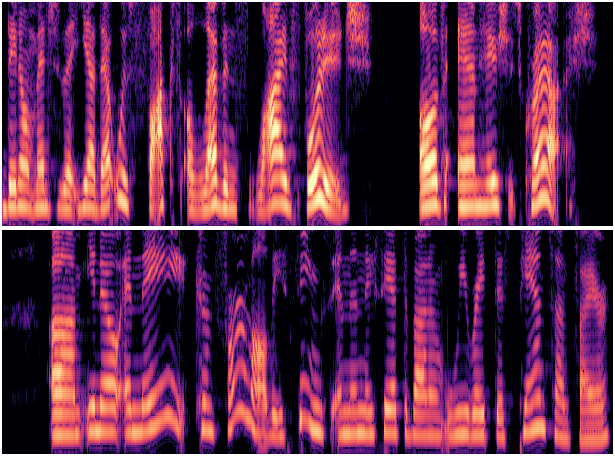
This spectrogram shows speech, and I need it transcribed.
They don't mention that, yeah, that was Fox 11's live footage of Anne Heche's crash. Um, you know, and they confirm all these things. And then they say at the bottom, we rate this pants on fire.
